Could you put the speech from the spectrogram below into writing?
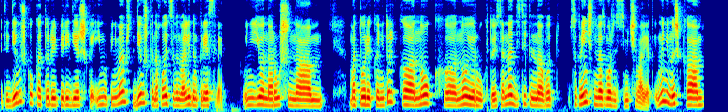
эта девушка, у которой передержка, и мы понимаем, что девушка находится в инвалидном кресле. У нее нарушена моторика не только ног, но и рук. То есть она действительно вот с ограниченными возможностями человек. И мы немножко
